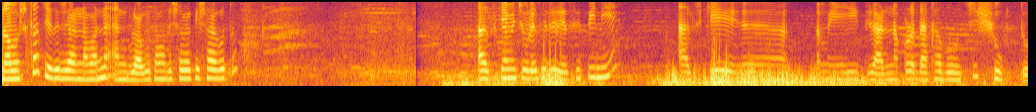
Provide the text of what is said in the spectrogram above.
নমস্কার চৌধুরী রান্নাবান্না অ্যান্ড ব্লগে তোমাদের সবাইকে স্বাগত। আজকে আমি চলে এসেছি রেসিপি নিয়ে। আজকে আমি এই রান্না করে দেখাবো হচ্ছে শুক্তো।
